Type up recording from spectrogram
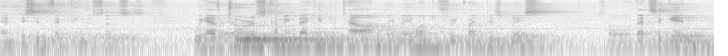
and disinfecting the services. We have tourists coming back into town. They may want to frequent this place. So that's again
